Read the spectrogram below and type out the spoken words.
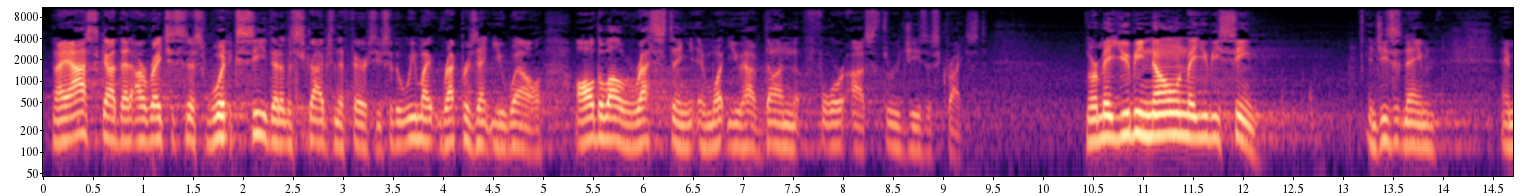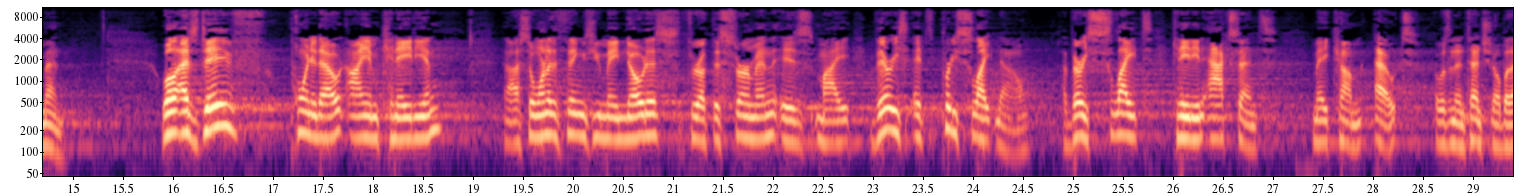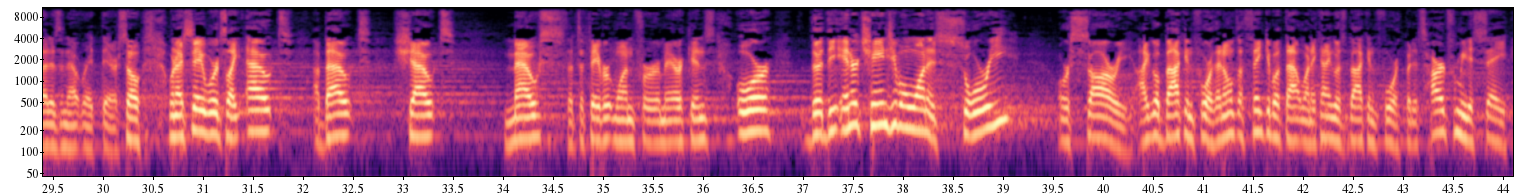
And I ask, God, that our righteousness would exceed that of the scribes and the Pharisees, so that we might represent you well, all the while resting in what you have done for us through Jesus Christ. Lord, may you be known, may you be seen. In Jesus' name, amen. Well, as Dave pointed out, I am Canadian. Uh, so one of the things you may notice throughout this sermon is my very, it's pretty slight now, a very slight Canadian accent may come out. That wasn't intentional, but that isn't out right there. So when I say words like out, about, shout, mouse, that's a favorite one for Americans, or the, the interchangeable one is sorry, or sorry. I go back and forth. I don't have to think about that one. It kind of goes back and forth, but it's hard for me to say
